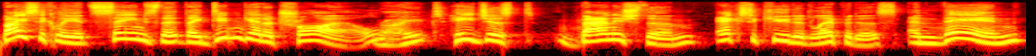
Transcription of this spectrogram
Basically, it seems that they didn't get a trial. right. He just banished them, executed Lepidus, and then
